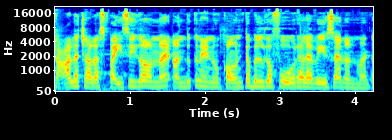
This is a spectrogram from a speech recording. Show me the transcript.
చాలా చాలా స్పైసీగా ఉన్నాయి. అందుకు నేను కౌంటబుల్గా ఫోర్ అలా వేసాను అనమాట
